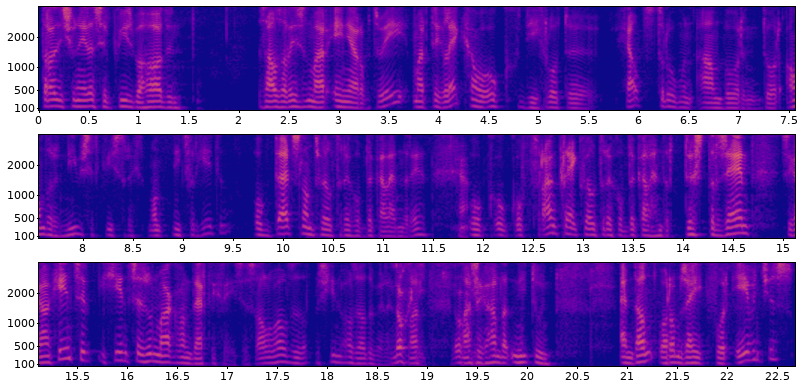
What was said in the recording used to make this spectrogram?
traditionele circuits behouden zelfs al is het maar één jaar op twee. Maar tegelijk gaan we ook die grote geldstromen aanboren door andere nieuwe circuits terug. Want niet vergeten, ook Duitsland wil terug op de kalender. Hè. Ja. Ook, ook, ook Frankrijk wil terug op de kalender. Dus er zijn, ze gaan geen, geen seizoen maken van 30 races. Alhoewel ze dat misschien wel zouden willen. Nog maar, niet, nog maar ze gaan dat niet doen. En dan, waarom zeg ik voor eventjes?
